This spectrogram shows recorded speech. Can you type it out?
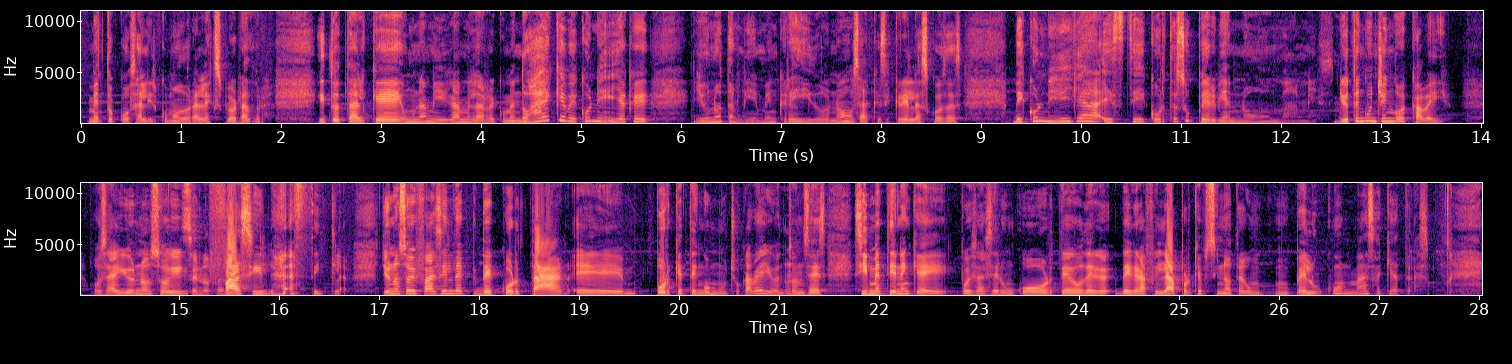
me tocó salir como Dora la exploradora. Y total que una amiga me la recomendó, ay, que ve con ella, que y uno también bien creído, ¿no? O sea, que se cree las cosas. Ve con ella, este, corta súper bien. No mames. Yo tengo un chingo de cabello. O sea, yo no soy Se nota. fácil, sí, claro. Yo no soy fácil de, de cortar eh, porque tengo mucho cabello. Entonces, sí me tienen que, pues, hacer un corte o de, de grafilar porque si no tengo un, un pelucón más aquí atrás.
